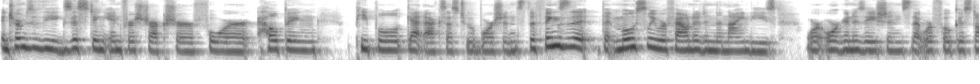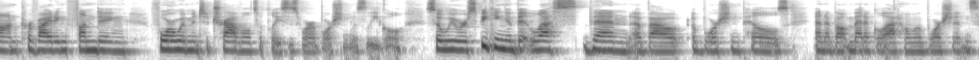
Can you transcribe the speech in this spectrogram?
In terms of the existing infrastructure for helping people get access to abortions. The things that, that mostly were founded in the 90s were organizations that were focused on providing funding for women to travel to places where abortion was legal. So we were speaking a bit less then about abortion pills and about medical at home abortions.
